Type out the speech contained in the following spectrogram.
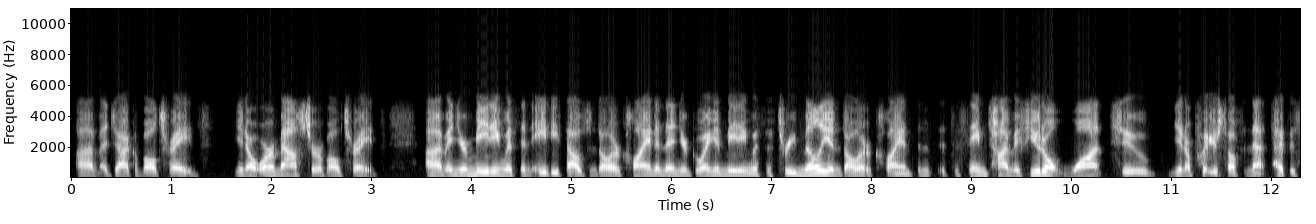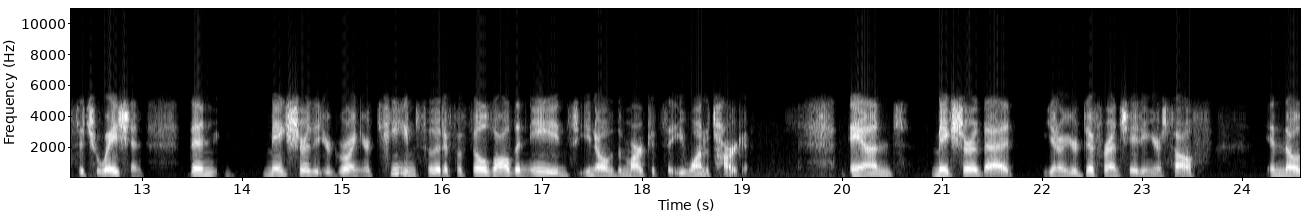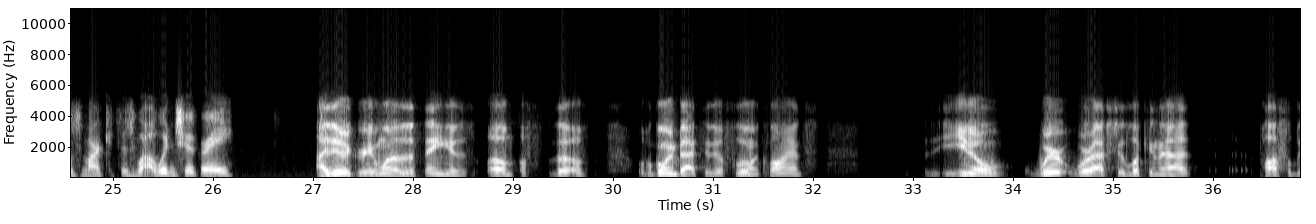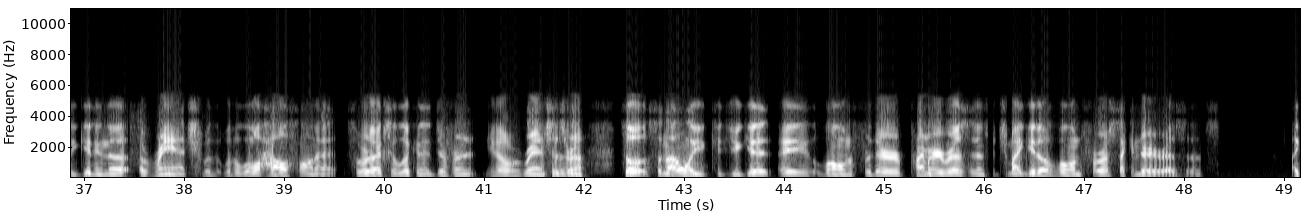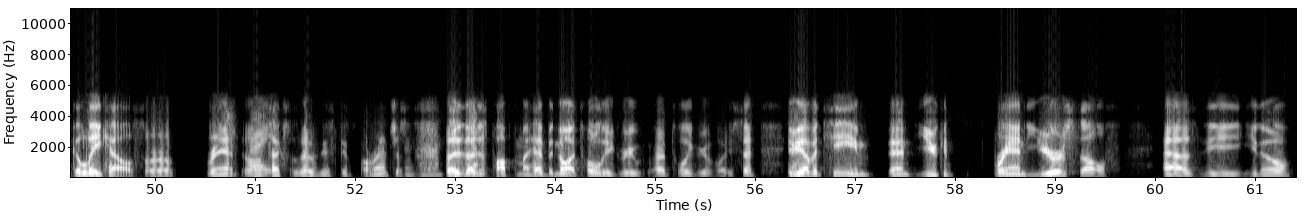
um, a jack of all trades, you know, or a master of all trades um, and you're meeting with an $80,000 client and then you're going and meeting with a $3 million client at the same time, if you don't want to, you know, put yourself in that type of situation, then make sure that you're growing your team so that it fulfills all the needs, you know, the markets that you want to target. And make sure that, you know, you're differentiating yourself in those markets as well. Wouldn't you agree? I do agree. One of the things is um, the, going back to the affluent clients – you know, we're we're actually looking at possibly getting a, a ranch with with a little house on it. So we're actually looking at different, you know, ranches around. So so not only could you get a loan for their primary residence, but you might get a loan for a secondary residence, like a lake house or a ranch. Right. Well, in Texas we have these things called ranches. Mm-hmm. But that just popped in my head. But no, I totally agree. I totally agree with what you said. Yeah. If you have a team, then you could brand yourself as the you know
